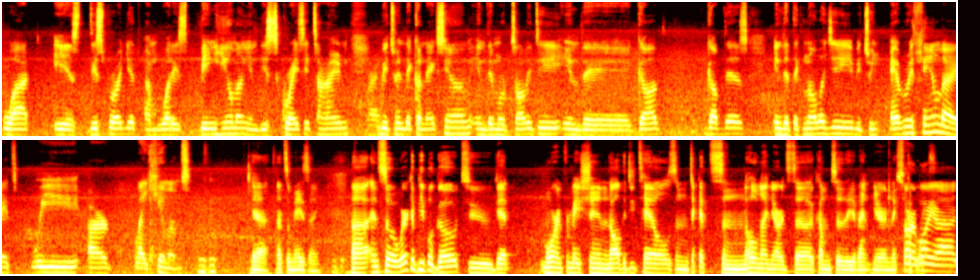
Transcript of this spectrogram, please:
what is this project and what is being human in this crazy time Right. between the connection in the mortality in the god goddess in the technology between everything like we are like humans Mhm. Yeah, that's amazing. Uh, and so, where can people go to get more information and all the details and tickets and the whole nine yards to come to the event here in the next So our couple boy uh,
